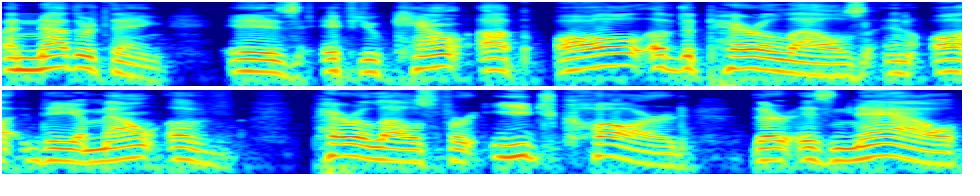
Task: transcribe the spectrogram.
another thing is if you count up all of the parallels and all, the amount of parallels for each card, there is now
